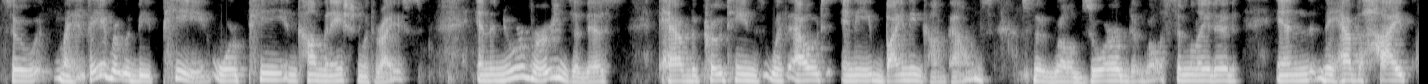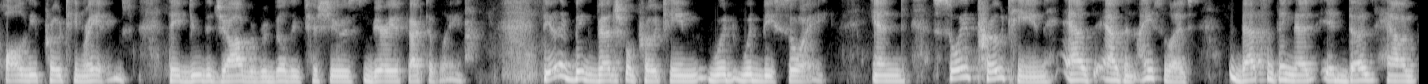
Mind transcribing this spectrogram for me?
So my favorite would be pea or pea in combination with rice. And the newer versions of this have the proteins without any binding compounds. So they're well absorbed, they're well assimilated, and they have high quality protein ratings. They do the job of rebuilding tissues very effectively. The other big vegetable protein would, would be soy. And soy protein, as, as an isolate, that's something that it does have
